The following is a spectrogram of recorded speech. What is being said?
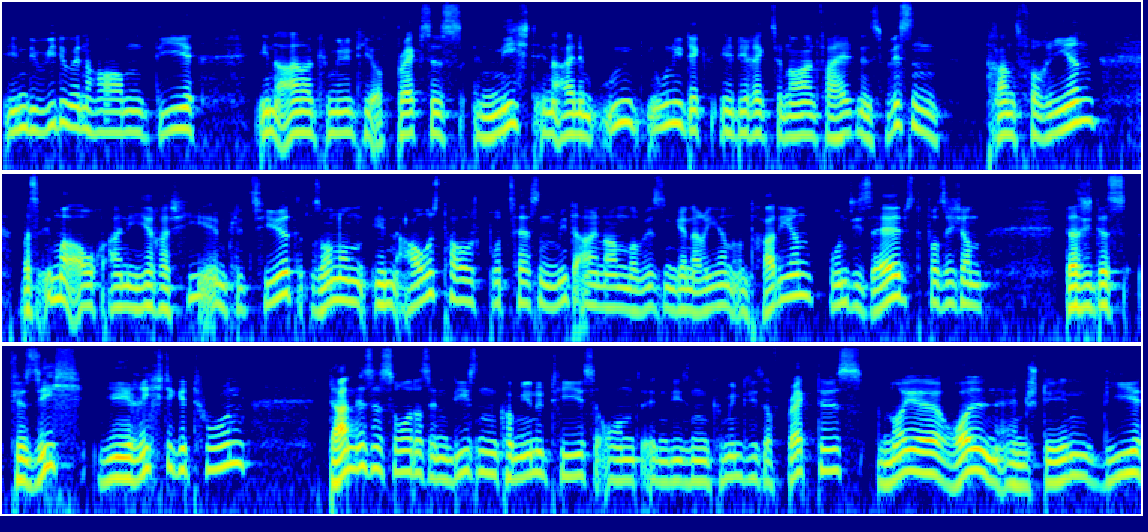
Individuen haben, die in einer Community of Praxis nicht in einem unidirektionalen Verhältnis Wissen transferieren, was immer auch eine Hierarchie impliziert, sondern in Austauschprozessen miteinander Wissen generieren und tradieren und sie selbst versichern, dass sie das für sich je Richtige tun, dann ist es so, dass in diesen Communities und in diesen Communities of Practice neue Rollen entstehen, die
